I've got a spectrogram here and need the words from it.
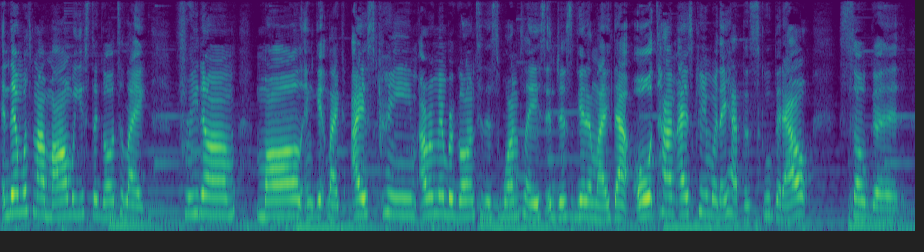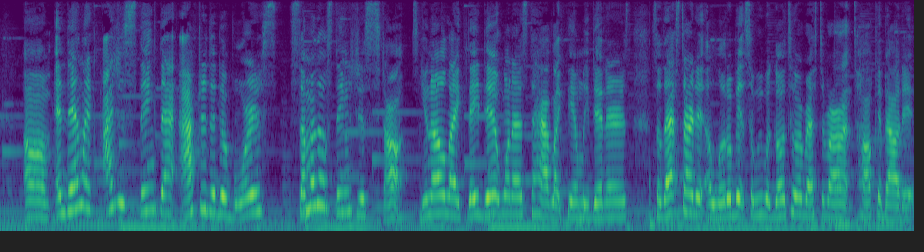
And then with my mom, we used to go to like Freedom Mall and get like ice cream. I remember going to this one place and just getting like that old time ice cream where they have to scoop it out. So good. Um, and then like I just think that after the divorce, some of those things just stopped. You know, like they did want us to have like family dinners. So that started a little bit. So we would go to a restaurant, talk about it.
